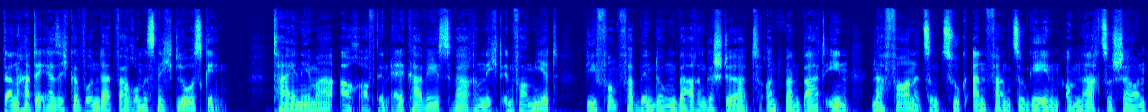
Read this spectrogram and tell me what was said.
Dann hatte er sich gewundert, warum es nicht losging. Teilnehmer, auch auf den LKWs, waren nicht informiert, die Funkverbindungen waren gestört und man bat ihn, nach vorne zum Zuganfang zu gehen, um nachzuschauen,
